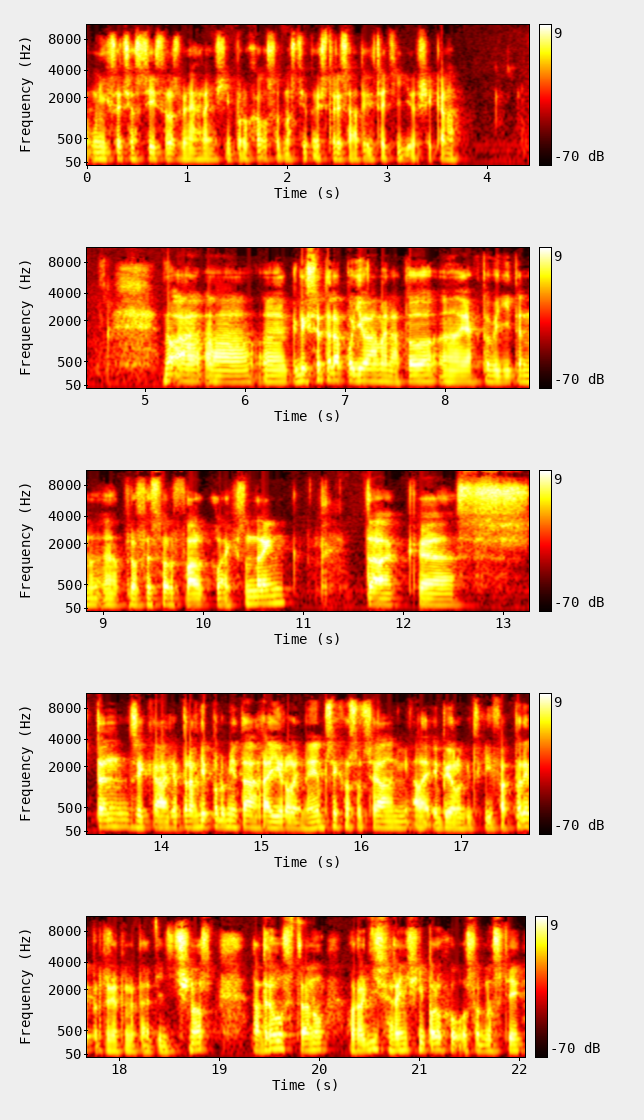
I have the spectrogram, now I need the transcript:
u nich se častěji rozvine hraniční porucha osobnosti, to je 43. díl šikana. No a, a když se teda podíváme na to, jak to vidí ten profesor Falk Leichenring, tak ten říká, že pravděpodobně ta hrají roli nejen psychosociální, ale i biologické faktory, protože to je ta dědičnost. Na druhou stranu rodič s hraniční poruchou osobnosti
